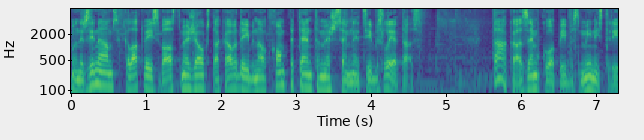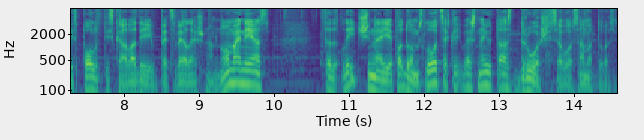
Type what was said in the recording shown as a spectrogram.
man ir zināms, ka Latvijas valsts meža augstākā vadība nav kompetenta meža saimniecības lietās. Tā kā zemkopības ministrijas politiskā vadība pēc vēlēšanām nomainījās, tad līdzšinējie padomus locekļi vairs nejūtās droši savos amatos.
